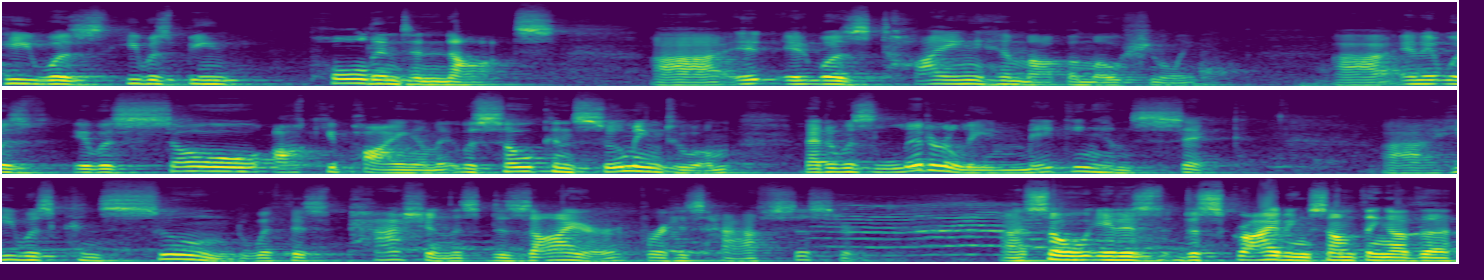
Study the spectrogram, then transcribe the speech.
He was, he was being pulled into knots. Uh, it, it was tying him up emotionally. Uh, and it was, it was so occupying him, it was so consuming to him that it was literally making him sick. Uh, he was consumed with this passion, this desire for his half sister. Uh, so it is describing something of the,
